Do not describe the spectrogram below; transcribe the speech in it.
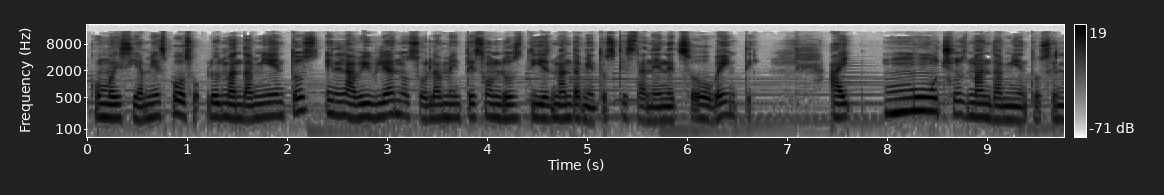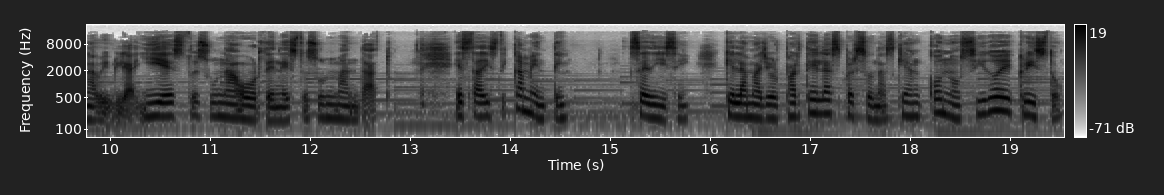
Como decía mi esposo, los mandamientos en la Biblia no solamente son los 10 mandamientos que están en Éxodo 20. Hay muchos mandamientos en la Biblia y esto es una orden, esto es un mandato. Estadísticamente se dice que la mayor parte de las personas que han conocido de Cristo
